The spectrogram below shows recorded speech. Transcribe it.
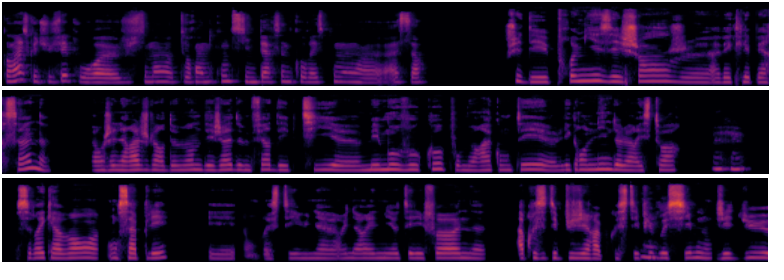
Comment est-ce que tu fais pour justement te rendre compte si une personne correspond à ça? J'ai des premiers échanges avec les personnes en général, je leur demande déjà de me faire des petits mémos vocaux pour me raconter les grandes lignes de leur histoire. Mmh C'est vrai qu'avant, on s'appelait et on restait une heure, une heure et demie au téléphone. Après, c'était plus gérable, après, c'était plus possible. Donc, j'ai dû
